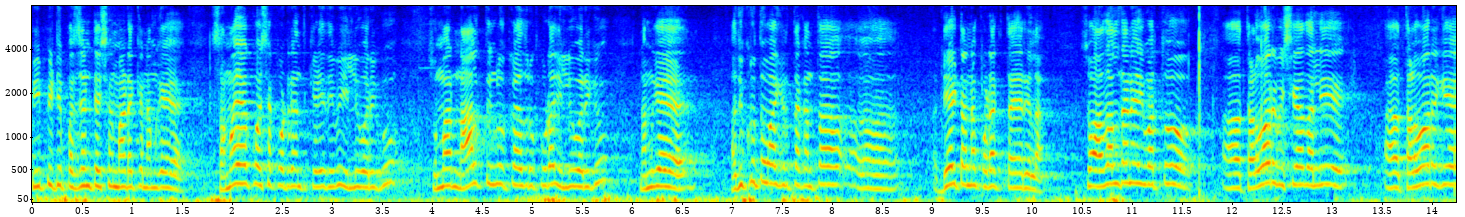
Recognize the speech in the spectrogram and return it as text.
ಪಿ ಪಿ ಟಿ ಪ್ರೆಸೆಂಟೇಷನ್ ಮಾಡೋಕ್ಕೆ ನಮಗೆ ಸಮಯಾವಕಾಶ ಕೊಡ್ರಿ ಅಂತ ಕೇಳಿದ್ದೀವಿ ಇಲ್ಲಿವರೆಗೂ. ಸುಮಾರು ನಾಲ್ಕು ತಿಂಗಳು ಕಳೆದರೂ ಕೂಡ ಇಲ್ಲಿವರೆಗೂ ನಮಗೆ ಅಧಿಕೃತವಾಗಿರ್ತಕ್ಕಂಥ ಡೇಟನ್ನು ಕೊಡೋಕ್ಕೆ ತಯಾರಿಲ್ಲ. ಸೊ ಅದಲ್ದೇ ಇವತ್ತು ತಳವಾರ ವಿಷಯದಲ್ಲಿ ತಳವಾರಿಗೆ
